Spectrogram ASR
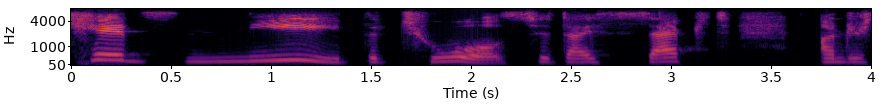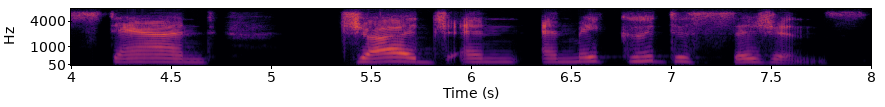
kids need the tools to dissect, understand, judge, and, and make good decisions.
